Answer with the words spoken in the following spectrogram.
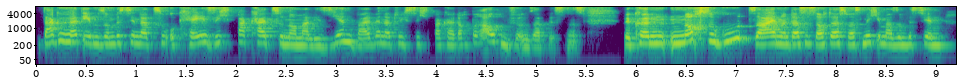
da gehört eben so ein bisschen dazu, okay, Sichtbarkeit zu normalisieren, weil wir natürlich Sichtbarkeit auch brauchen für unser Business. Wir können noch so gut sein und das ist auch das, was mich immer so ein bisschen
